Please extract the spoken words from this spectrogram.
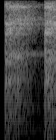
Yes.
